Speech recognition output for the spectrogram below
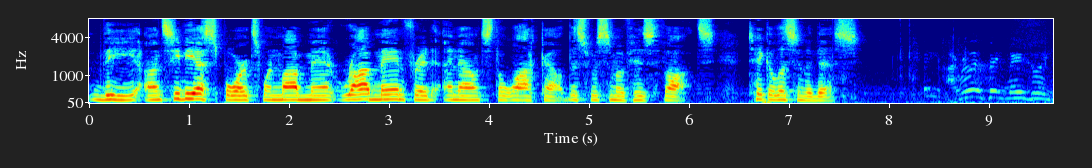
the on CBS Sports when Man, Rob Manfred announced the lockout. This was some of his thoughts. Take a listen to this. I really think Major League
